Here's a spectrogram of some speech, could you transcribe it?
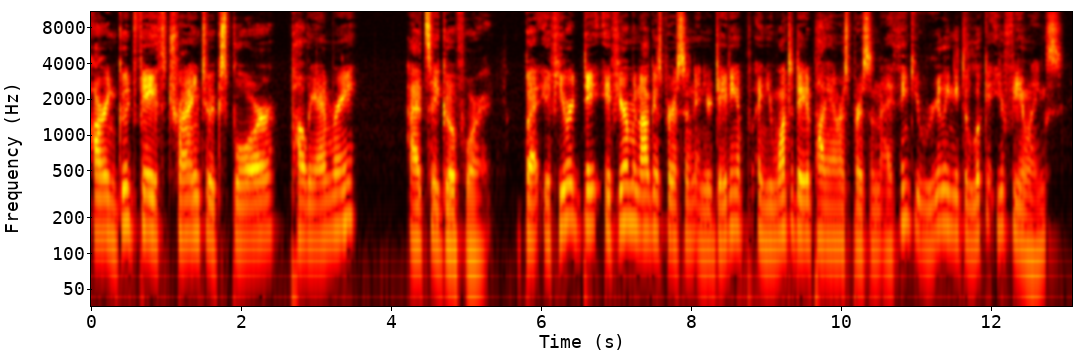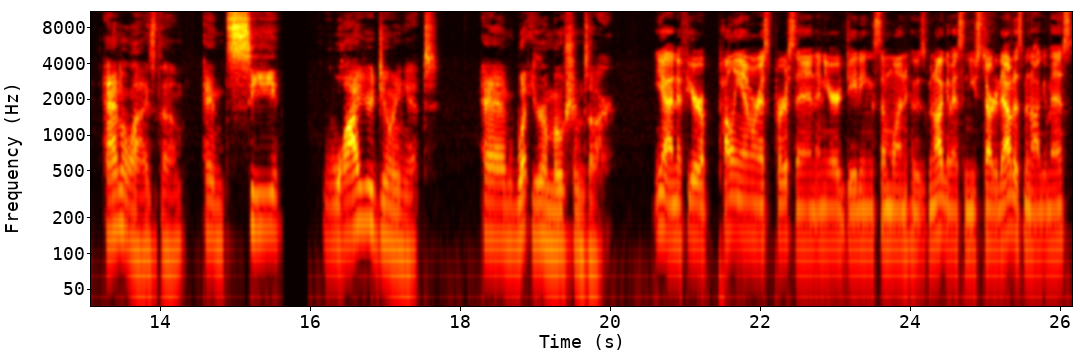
are in good faith trying to explore polyamory, I'd say go for it. But if you're da- if you're a monogamous person and you're dating a, and you want to date a polyamorous person, I think you really need to look at your feelings, analyze them, and see why you're doing it and what your emotions are. Yeah, and if you're a polyamorous person and you're dating someone who's monogamous and you started out as monogamous,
